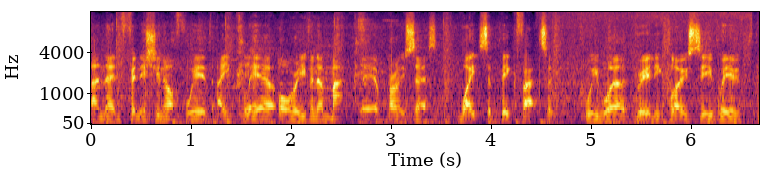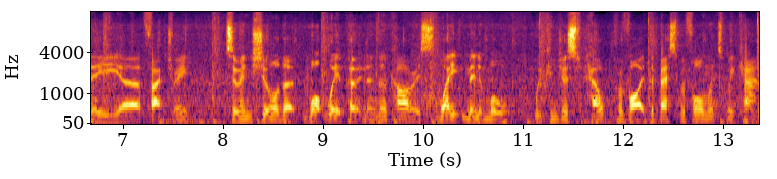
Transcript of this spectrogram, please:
and then finishing off with a clear or even a matte clear process. Weight's a big factor. We work really closely with the uh, factory to ensure that what we're putting in the car is weight minimal. We can just help provide the best performance we can.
